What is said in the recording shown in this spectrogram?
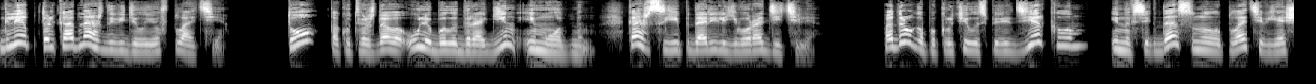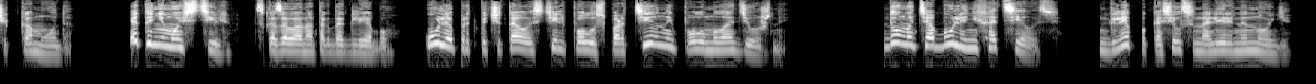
Глеб только однажды видел ее в платье. То, как утверждала Уля, было дорогим и модным. Кажется, ей подарили его родители. Подруга покрутилась перед зеркалом и навсегда сунула платье в ящик комода. «Это не мой стиль», — сказала она тогда Глебу. Уля предпочитала стиль полуспортивный, полумолодежный. Думать об Уле не хотелось. Глеб покосился на Лерины ноги.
